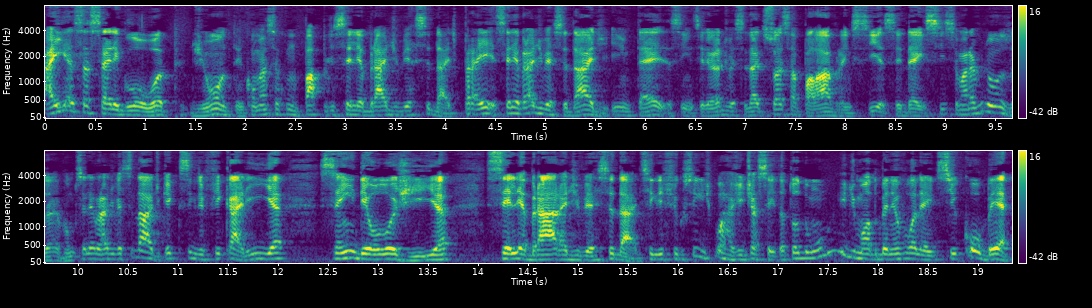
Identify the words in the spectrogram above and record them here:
Aí essa série Glow Up de ontem começa com um papo de celebrar a diversidade. Para celebrar a diversidade, em tese, assim, celebrar a diversidade, só essa palavra em si, essa ideia em si, isso é maravilhoso. É? Vamos celebrar a diversidade. O que, que significaria, sem ideologia, celebrar a diversidade? Significa o seguinte, porra, a gente aceita todo mundo e de modo benevolente, se couber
